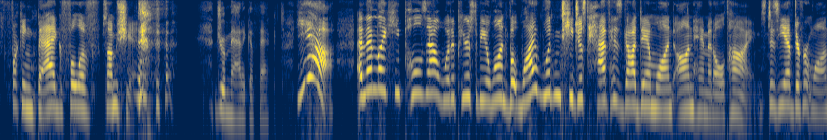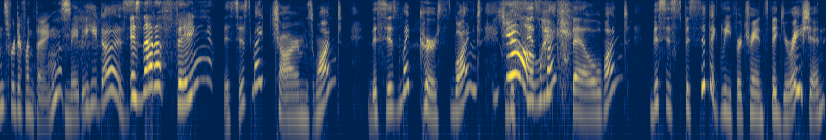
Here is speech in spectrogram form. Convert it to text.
fucking bag full of some shit. Dramatic effect. yeah! And then, like, he pulls out what appears to be a wand, but why wouldn't he just have his goddamn wand on him at all times? Does he have different wands for different things? Maybe he does. Is that a thing? this is my charms wand. This is my curse wand. Yeah, this is my spell wand. This is specifically for transfiguration.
